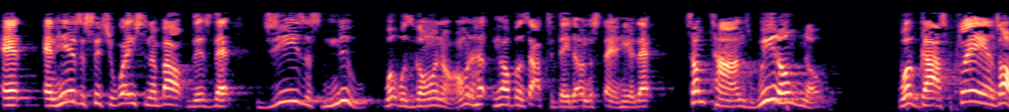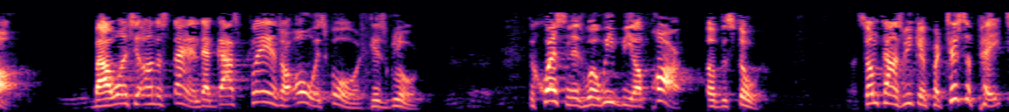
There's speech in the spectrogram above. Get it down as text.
And, and here's the situation about this that Jesus knew what was going on. I'm going to help, help us out today to understand here that sometimes we don't know what God's plans are. But I want you to understand that God's plans are always for His glory. The question is, will we be a part of the story? Sometimes we can participate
